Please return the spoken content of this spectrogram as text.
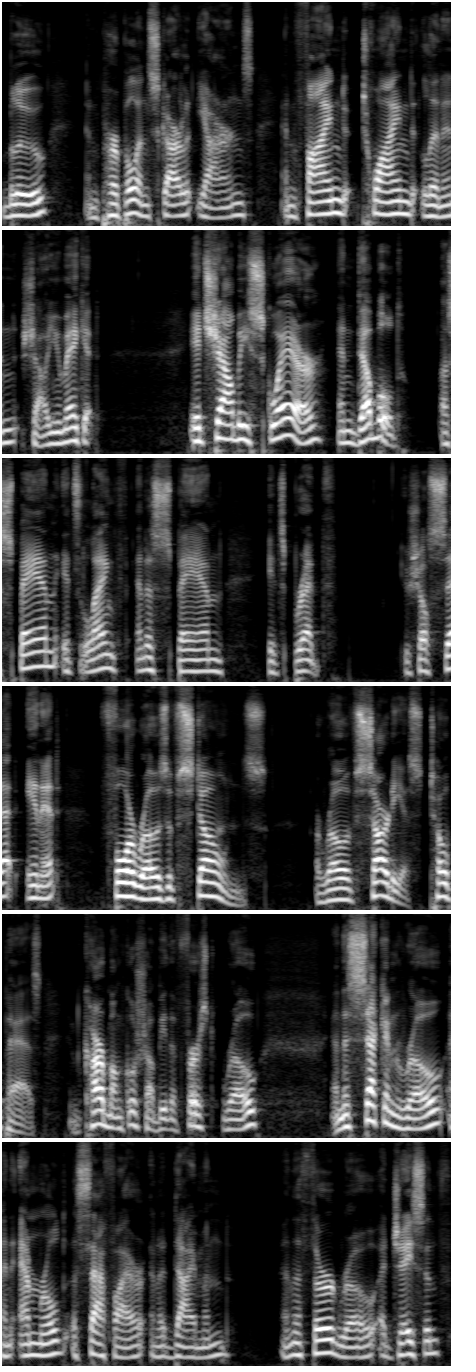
blue, and purple and scarlet yarns, and fine twined linen shall you make it. It shall be square and doubled, a span its length and a span its breadth. You shall set in it four rows of stones. A row of sardius, topaz, and carbuncle shall be the first row, and the second row an emerald, a sapphire, and a diamond, and the third row a jacinth,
